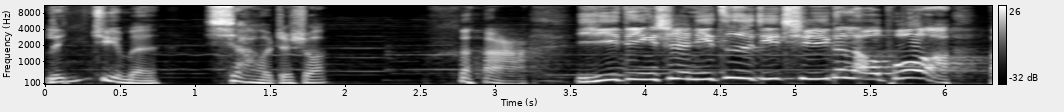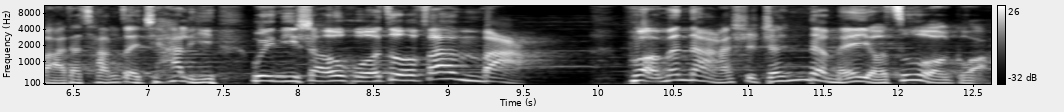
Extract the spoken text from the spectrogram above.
邻居们笑着说：“哈哈，一定是你自己娶个老婆，把她藏在家里，为你烧火做饭吧。我们呐，是真的没有做过。”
